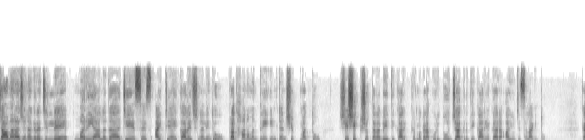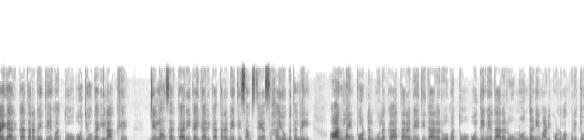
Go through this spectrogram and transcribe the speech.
ಚಾಮರಾಜನಗರ ಜಿಲ್ಲೆ ಮರಿಯಾಲದ ಜೆಎಸ್ಎಸ್ ಐಟಿಐ ಕಾಲೇಜಿನಲ್ಲಿಂದು ಪ್ರಧಾನಮಂತ್ರಿ ಇಂಟರ್ನ್ಶಿಪ್ ಮತ್ತು ಶಿಶಿಕ್ಷು ತರಬೇತಿ ಕಾರ್ಯಕ್ರಮಗಳ ಕುರಿತು ಜಾಗೃತಿ ಕಾರ್ಯಾಗಾರ ಆಯೋಜಿಸಲಾಗಿತ್ತು. ಕೈಗಾರಿಕಾ ತರಬೇತಿ ಮತ್ತು ಉದ್ಯೋಗ ಇಲಾಖೆ, ಜಿಲ್ಲಾ ಸರ್ಕಾರಿ ಕೈಗಾರಿಕಾ ತರಬೇತಿ ಸಂಸ್ಥೆಯ ಸಹಯೋಗದಲ್ಲಿ ಆನ್ಲೈನ್ ಪೋರ್ಟಲ್ ಮೂಲಕ ತರಬೇತಿದಾರರು ಮತ್ತು ಉದ್ದಿಮೆದಾರರು ನೋಂದಣಿ ಮಾಡಿಕೊಳ್ಳುವ ಕುರಿತು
